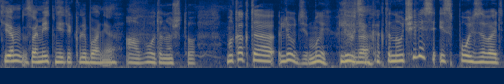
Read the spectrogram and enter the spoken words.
тем заметнее эти колебания. А, вот оно что. Мы как-то, люди, мы, люди, да. как-то научились использовать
